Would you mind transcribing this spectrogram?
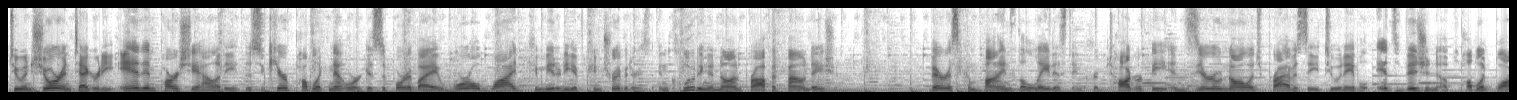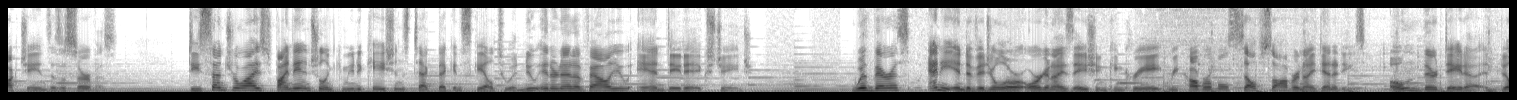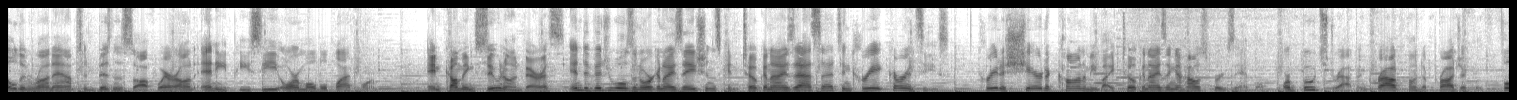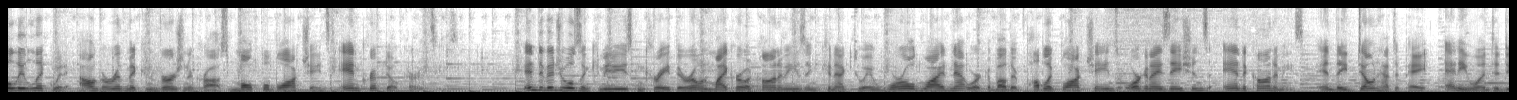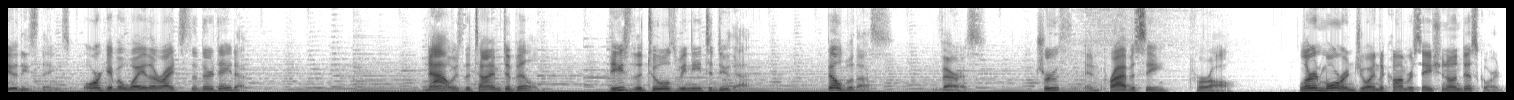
To ensure integrity and impartiality, the Secure Public Network is supported by a worldwide community of contributors, including a nonprofit foundation. Verus combines the latest in cryptography and zero knowledge privacy to enable its vision of public blockchains as a service decentralized financial and communications tech that can scale to a new internet of value and data exchange. With Verus, any individual or organization can create recoverable, self sovereign identities, own their data, and build and run apps and business software on any PC or mobile platform. And coming soon on Verus, individuals and organizations can tokenize assets and create currencies, create a shared economy by tokenizing a house, for example, or bootstrap and crowdfund a project with fully liquid algorithmic conversion across multiple blockchains and cryptocurrencies. Individuals and communities can create their own microeconomies and connect to a worldwide network of other public blockchains, organizations, and economies, and they don't have to pay anyone to do these things or give away the rights to their data. Now is the time to build. These are the tools we need to do that. Build with us. Verus. Truth and privacy for all. Learn more and join the conversation on Discord.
